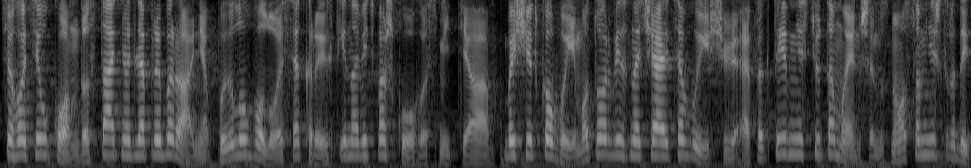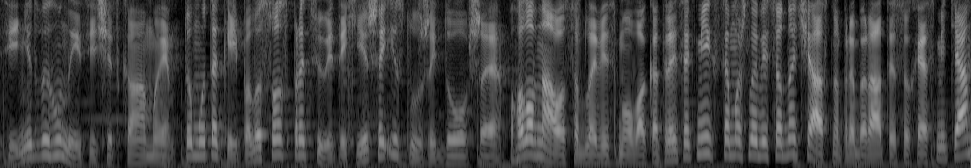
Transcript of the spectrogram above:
Цього цілком достатньо для прибирання пилу, волосся, крихт і навіть важкого сміття. Безщітковий мотор відзначається вищою ефективністю та меншим зносом, ніж традиційні двигуни зі щитками. Тому такий пилосос працює тихіше і служить довше. Головна особливість мова К30 Mix – це можливість одночасно прибирати сухе сміття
